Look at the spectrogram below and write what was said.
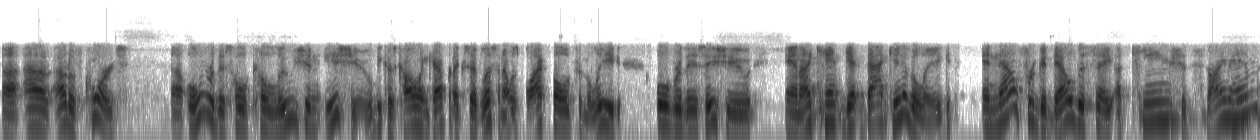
uh, out, out of court uh, over this whole collusion issue, because Colin Kaepernick said, "Listen, I was blackballed from the league over this issue, and I can't get back into the league." And now for Goodell to say a team should sign him,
